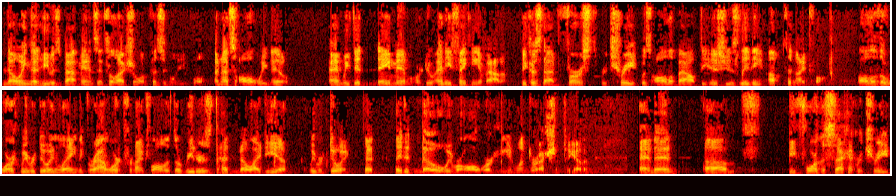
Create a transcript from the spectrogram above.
knowing that he was Batman's intellectual and physical equal, and that's all we knew. And we didn't name him or do any thinking about him because that first retreat was all about the issues leading up to Nightfall. All of the work we were doing, laying the groundwork for Nightfall, that the readers had no idea we were doing, that they didn't know we were all working in one direction together. And then um, before the second retreat,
